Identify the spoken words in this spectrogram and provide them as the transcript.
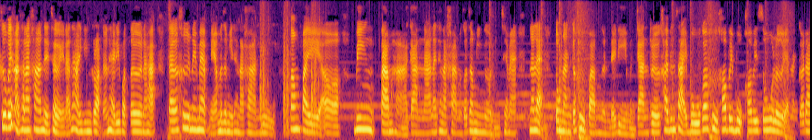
คือไปหาธนาคารเฉยๆนะธนาคารกิงกรอดนั้นแฮร์รี่พอตเตอร์นะคะ แต่ก็คือในแมปเนี้ยมันจะมีธนาคารอยู่ ต้องไปเอ่อวิ่งตามหากันนะ ในธนาคารมันก็จะมีเงินใช่ไหมนั่นแหละ ตรงนั้นก็คือฟาร์มเงินได้ดีเหมือนกัน หรือใครเป็นสายบูก็คือเข้าไปบุกเข้าไปสู้เลย อันนั้นก็ได้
